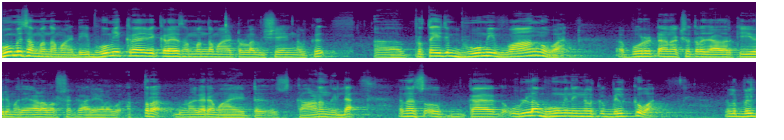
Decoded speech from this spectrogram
ഭൂമി സംബന്ധമായിട്ട് ഈ ഭൂമിക്രയ വിക്രയ സംബന്ധമായിട്ടുള്ള വിഷയങ്ങൾക്ക് പ്രത്യേകിച്ചും ഭൂമി വാങ്ങുവാൻ പൂരിട്ട നക്ഷത്ര ജാതർക്ക് ഈ ഒരു മലയാള വർഷ കാലയളവ് അത്ര ഗുണകരമായിട്ട് കാണുന്നില്ല. എന്നാൽ ഉള്ള ഭൂമി നിങ്ങൾക്ക് വിൽക്കുവാൻ നിങ്ങൾ വിൽ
